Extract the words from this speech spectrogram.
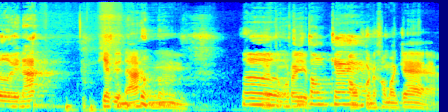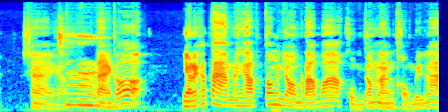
เลยนะ เพียบอยู่นะอืมเออเลยต้องรีบที่ต้องแก้เอาคนเข้ามาแก้ ใช่ครับใช่แต่ก็อย่างไรก็ตามนะครับ ต้องยอมรับว่าขุมกำลังของวิลล่า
